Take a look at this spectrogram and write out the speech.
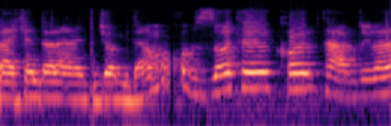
backend داره انجام میده. اما خب ذات کار تقریبا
